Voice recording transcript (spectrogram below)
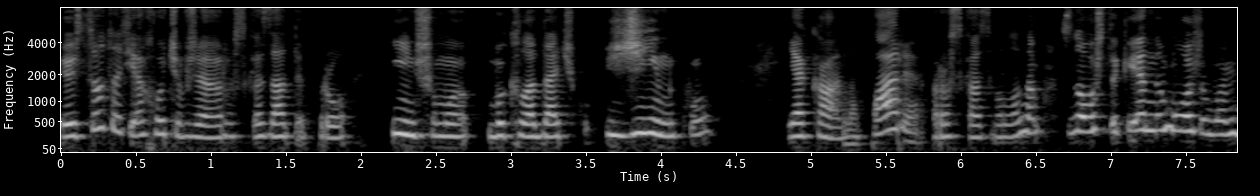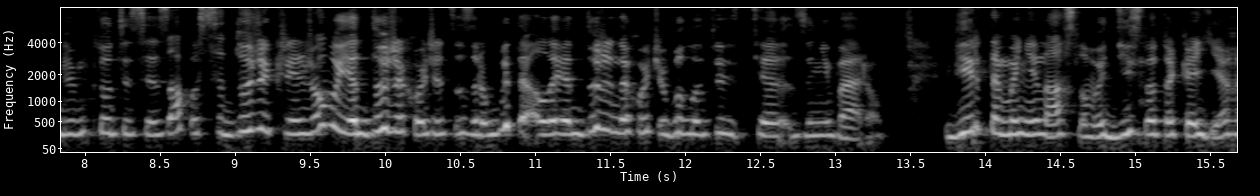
І ось тут я хочу вже розказати про іншу мою викладачку жінку, яка на парі розказувала нам. Знову ж таки, я не можу вам вімкнути цей запис. Це дуже крінжово, я дуже хочу це зробити, але я дуже не хочу вилетіти з універу. Вірте мені на слово, дійсно таке є.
